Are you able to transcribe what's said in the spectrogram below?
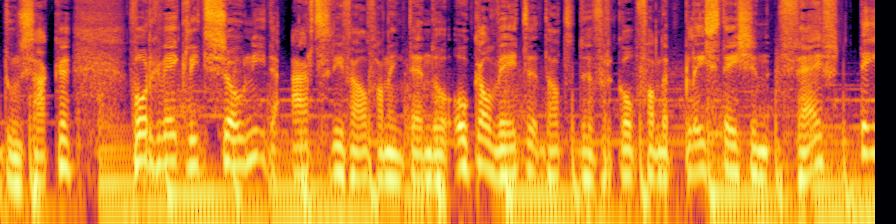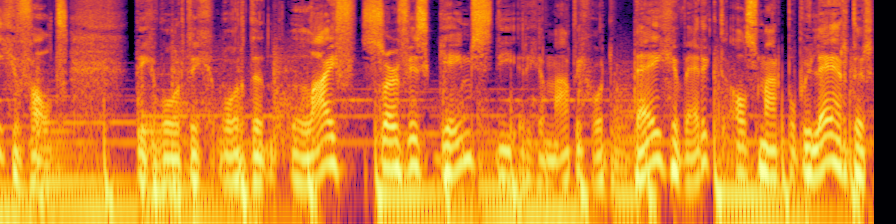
doen zakken. Vorige week liet Sony, de aardsrivaal van Nintendo, ook al weten dat de verkoop van de PlayStation 5 tegenvalt. Tegenwoordig worden live service games die regelmatig worden bijgewerkt alsmaar populairder.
